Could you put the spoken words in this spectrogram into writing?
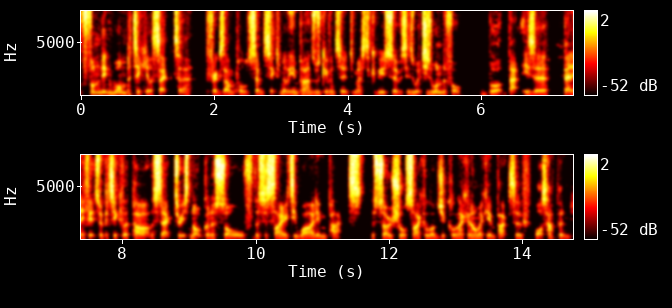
Funding one particular sector, for example, £76 million was given to domestic abuse services, which is wonderful. but that is a benefit to a particular part of the sector. It's not going to solve the society wide impacts, the social, psychological, and economic impacts of what's happened.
